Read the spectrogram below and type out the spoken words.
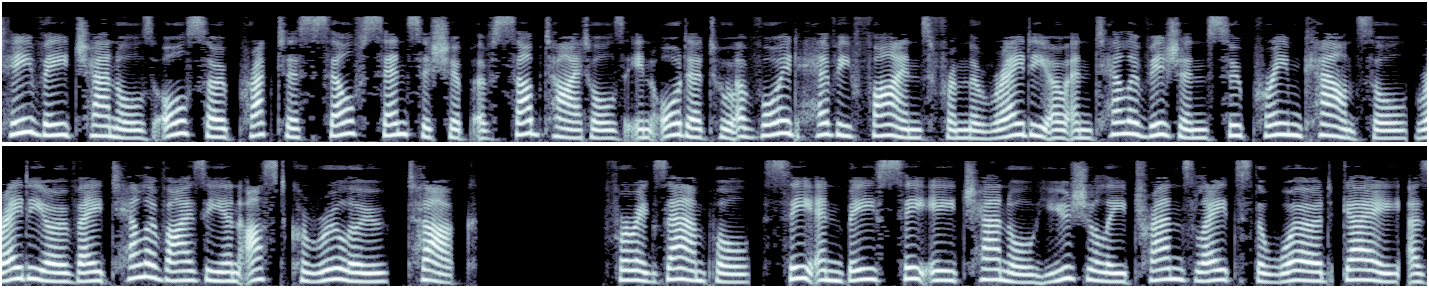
TV channels also practice self-censorship of subtitles in order to avoid heavy fines from the Radio and Television Supreme Council Radiove Televisión Ust TUK. For example, CNBC-e channel usually translates the word gay as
